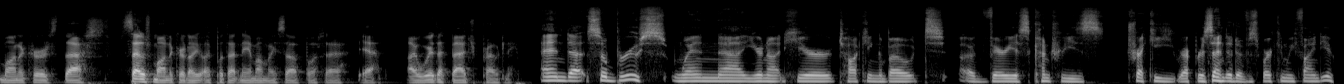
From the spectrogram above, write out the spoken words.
monikered that self monikered. I, I put that name on myself, but uh, yeah, I wear that badge proudly. And uh, so, Bruce, when uh, you're not here talking about uh, various countries' Trekkie representatives, where can we find you?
